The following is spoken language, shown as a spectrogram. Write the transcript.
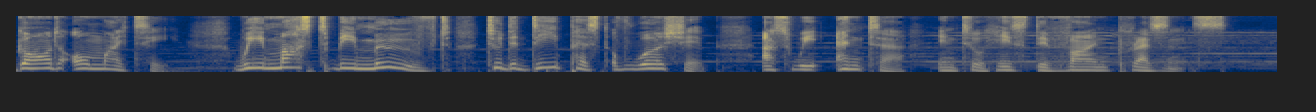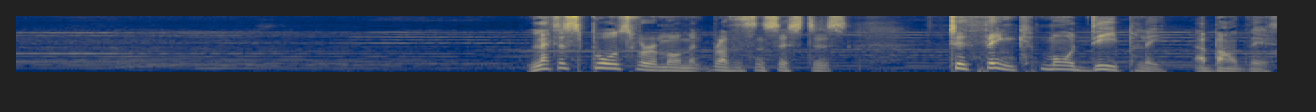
God Almighty. We must be moved to the deepest of worship as we enter into His divine presence. Let us pause for a moment, brothers and sisters, to think more deeply about this.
